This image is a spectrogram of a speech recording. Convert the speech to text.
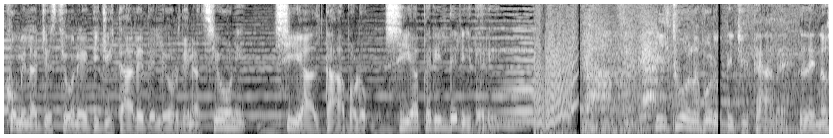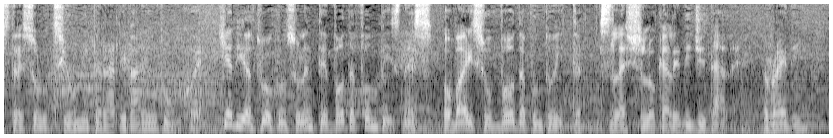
come la gestione digitale delle ordinazioni, sia al tavolo, sia per il delivery. Il tuo lavoro digitale, le nostre soluzioni per arrivare ovunque. Chiedi al tuo consulente Vodafone Business o vai su voda.it slash locale digitale. Ready?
